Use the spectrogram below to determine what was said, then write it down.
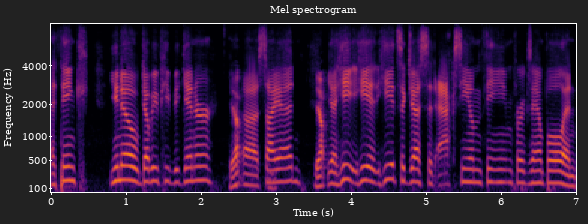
i think you know wp beginner Yep. Uh, Syed. Yep. Yeah, he he had, he had suggested Axiom theme, for example, and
